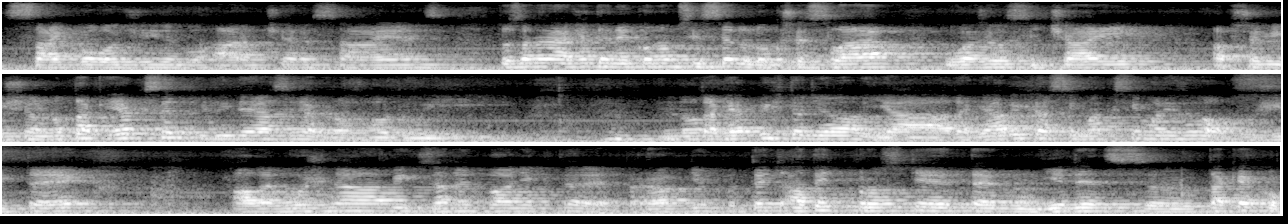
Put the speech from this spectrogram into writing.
psychology nebo armchair science. To znamená, že ten ekonom si sedl do křesla, uvařil si čaj a přemýšlel, no tak jak se ti lidé asi tak rozhodují? No tak jak bych to dělal já? Tak já bych asi maximalizoval užitek, ale možná bych zanedbal některé pravdě. Teď, a teď prostě ten vědec eh, tak jako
